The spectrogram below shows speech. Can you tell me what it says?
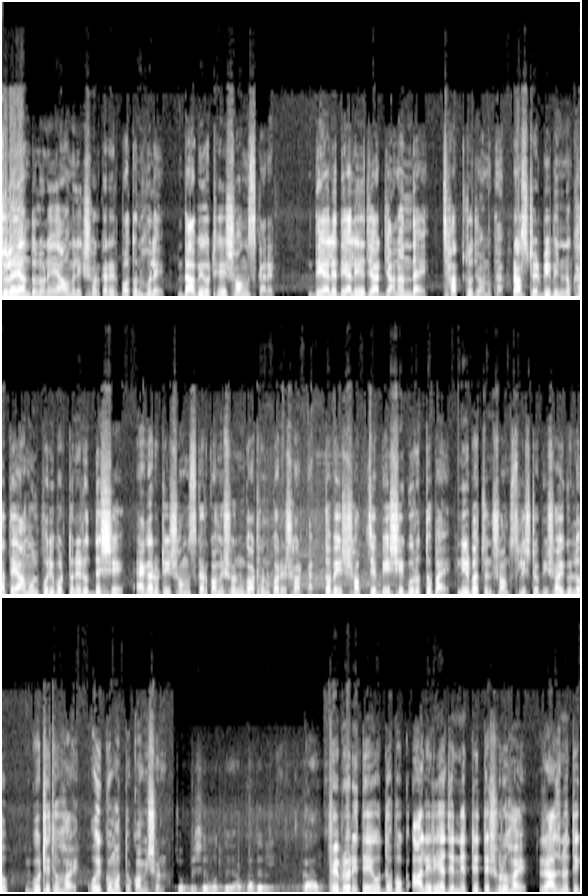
জুলাই আন্দোলনে আওয়ামী লীগ সরকারের পতন হলে দাবি ওঠে সংস্কারের। দেয়ালে দেয়ালে যার জানান দেয় ছাত্র জনতা। রাষ্ট্রের বিভিন্ন খাতে আমূল পরিবর্তনের উদ্দেশ্যে এগারোটি সংস্কার কমিশন গঠন করে সরকার। তবে সবচেয়ে বেশি গুরুত্ব পায় নির্বাচন সংশ্লিষ্ট বিষয়গুলো গঠিত হয় ঐকমত্য কমিশন। চব্বিশের মধ্যে আপনাদের ফেব্রুয়ারিতে অধ্যাপক আলী রিয়াজের নেতৃত্বে শুরু হয় রাজনৈতিক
